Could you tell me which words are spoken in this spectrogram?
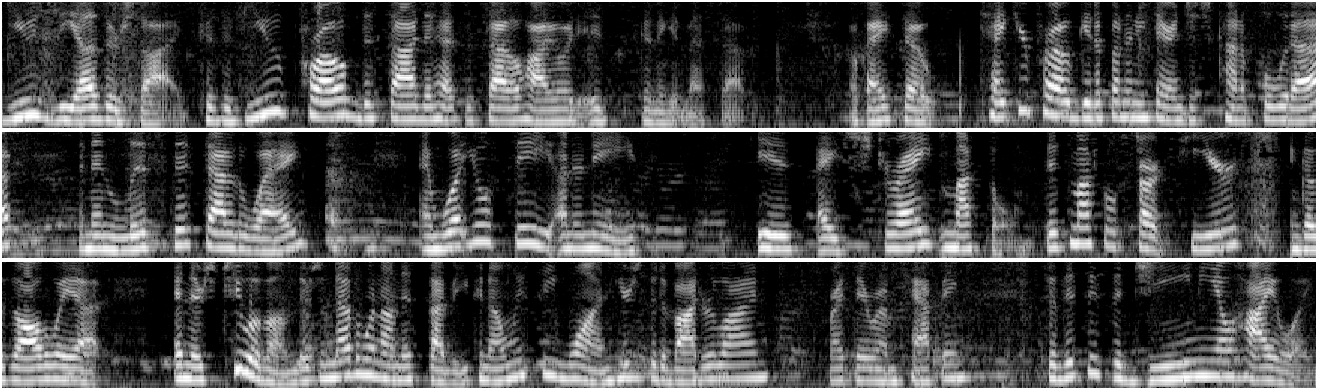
use the other side. Because if you probe the side that has the stylohyoid, it's going to get messed up. Okay, so take your probe, get up underneath there, and just kind of pull it up. And then lift this out of the way. And what you'll see underneath is a straight muscle. This muscle starts here and goes all the way up. And there's two of them. There's another one on this side, but you can only see one. Here's the divider line right there where I'm tapping. So this is the geniohyoid.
